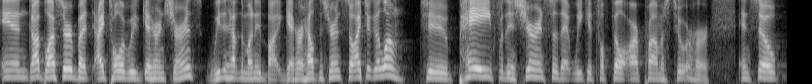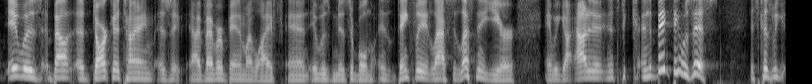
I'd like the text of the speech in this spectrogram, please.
and God bless her, but I told her we'd get her insurance. We didn't have the money to buy, get her health insurance, so I took a loan to pay for the insurance so that we could fulfill our promise to her. And so it was about a dark a time as I've ever been in my life, and it was miserable. And thankfully, it lasted less than a year, and we got out of it. And it's bec- and the big thing was this: it's because we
